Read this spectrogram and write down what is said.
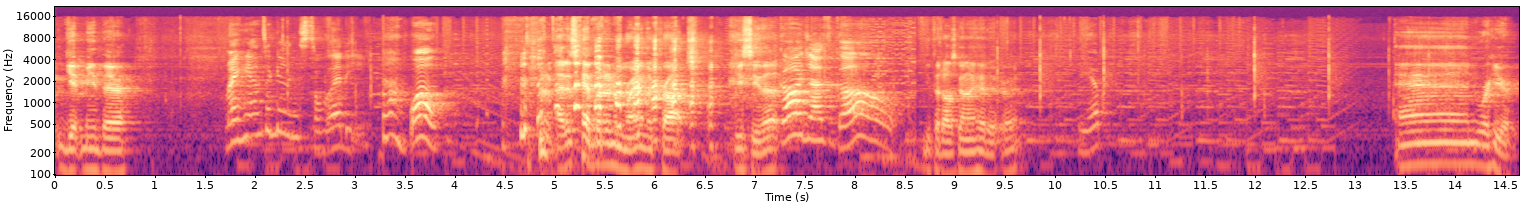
Get me there. My hands are getting sweaty. Whoa. I just headbutted him right in the crotch. Do you see that? Go, just go. You thought I was gonna hit it, right? Yep. And we're here.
